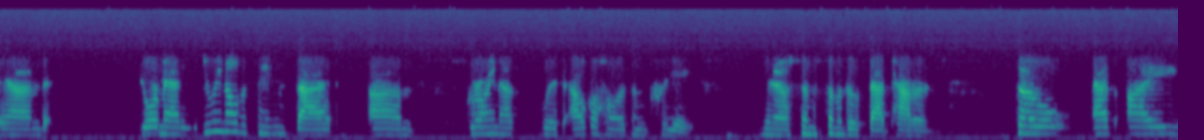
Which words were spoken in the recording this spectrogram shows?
and doormatting, doing all the things that um, growing up with alcoholism creates. You know, some some of those bad patterns. So as I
